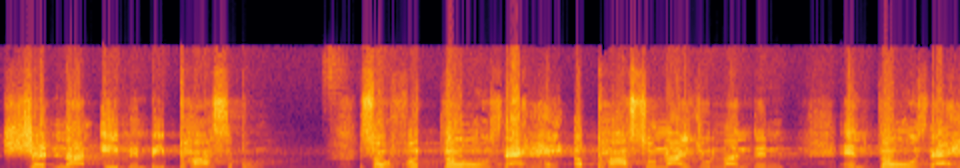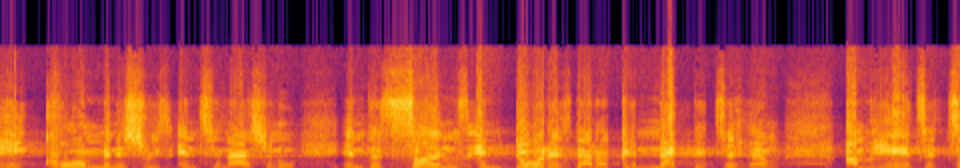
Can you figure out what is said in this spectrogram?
Should not even be possible. So, for those that hate Apostle Nigel London and those that hate Core Ministries International and the sons and daughters that are connected to him, I'm here to tell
